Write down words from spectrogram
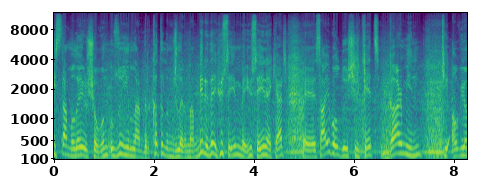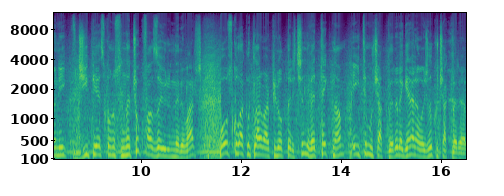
İstanbul Air Show'un uzun yıllardır katılımcılarından biri de Hüseyin Bey, Hüseyin Eker. Ee, sahip olduğu şirket Garmin ki aviyonik, GPS konusunda çok fazla ürünleri var. Boz kulaklıklar var pilotlar için ve Teknam eğitim uçakları ve genel havacılık uçakları.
